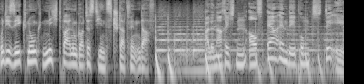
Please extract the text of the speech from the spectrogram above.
und die Segnung nicht bei einem Gottesdienst stattfinden darf. Alle Nachrichten auf rnd.de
